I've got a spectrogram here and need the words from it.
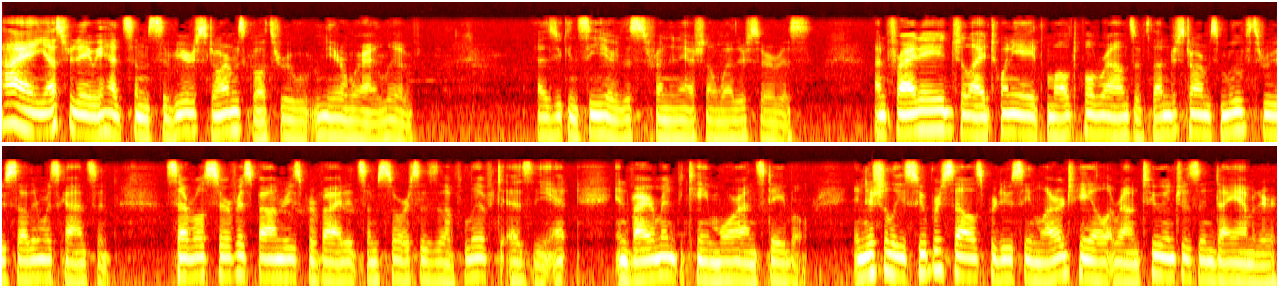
Hi, yesterday we had some severe storms go through near where I live. As you can see here, this is from the National Weather Service. On Friday, July 28th, multiple rounds of thunderstorms moved through southern Wisconsin. Several surface boundaries provided some sources of lift as the environment became more unstable. Initially, supercells producing large hail around 2 inches in diameter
